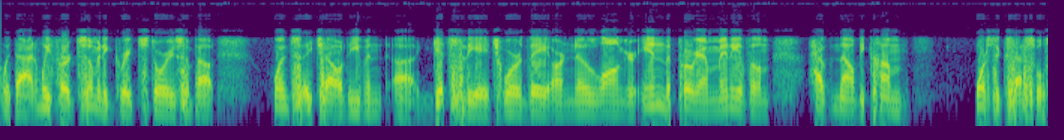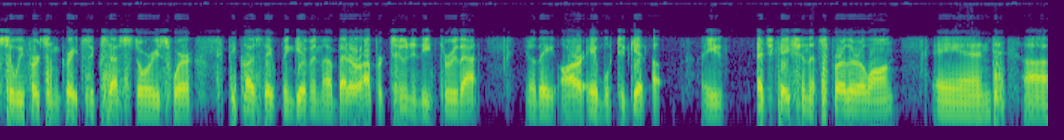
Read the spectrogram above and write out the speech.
with that. And we've heard so many great stories about once a child even uh, gets to the age where they are no longer in the program, many of them have now become more successful. So we've heard some great success stories where because they've been given a better opportunity through that, you know, they are able to get a, a education that's further along and uh,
